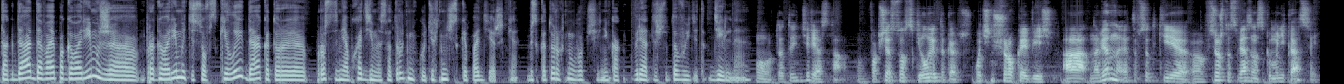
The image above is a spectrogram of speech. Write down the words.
Тогда давай поговорим уже, проговорим эти soft skill ы, да, которые просто необходимы сотруднику технической поддержки, без которых, ну, вообще никак вряд ли что-то выйдет отдельное. Вот, это интересно. Вообще soft skill ы такая очень широкая вещь. А, наверное, это все-таки э, все, что связано с коммуникацией.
